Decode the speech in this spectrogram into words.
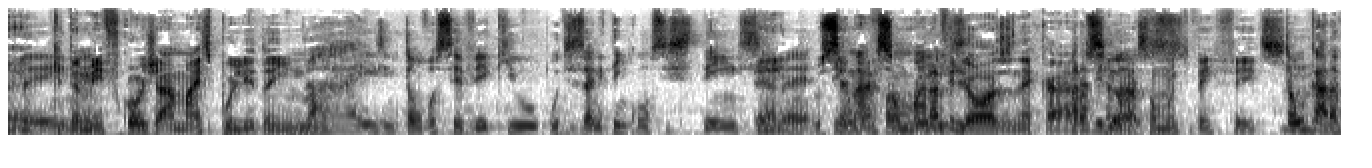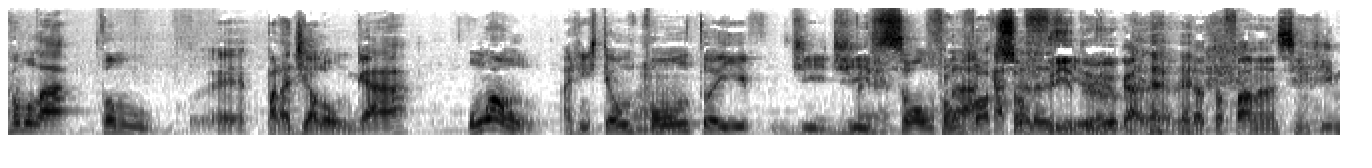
também, que né? também ficou já mais polido ainda. Mas, então você vê que o, o design tem consistência, Tem. né? Os Tem uma cenários são maravilhosos, né, cara? Os Maravilhosos. cenários são muito bem feitos. Então, cara, vamos lá. Vamos é, parar de alongar. Um a um. A gente tem um ponto aí de, de É. som Foi um voto sofrido, Zero. viu, galera? Já tô falando assim que.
